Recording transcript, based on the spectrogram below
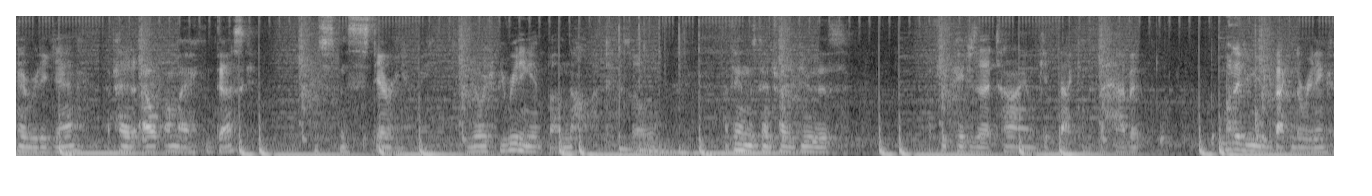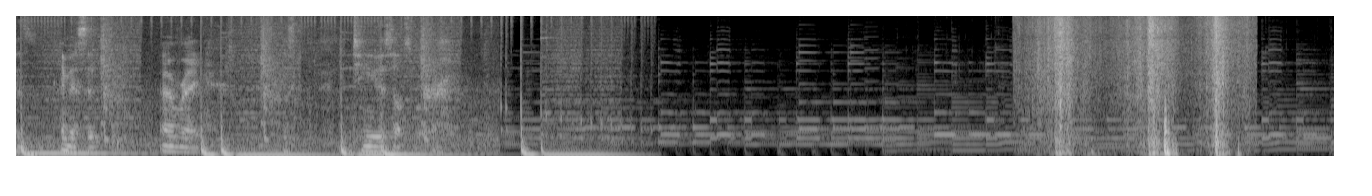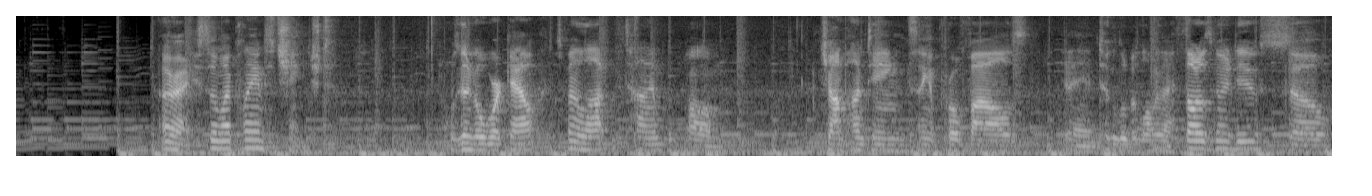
I'm gonna read it again. I've had it out on my desk. It's just been staring at me. I know I should be reading it, but I'm not. So I think I'm just gonna try to do this a few pages at a time, get back into the habit. But I do need to get back into reading because I miss it. All right, continue this elsewhere. Alright, so my plans changed. I was gonna go work out, spend a lot of time um, job hunting, setting up profiles, and it took a little bit longer than I thought I was going to do, so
